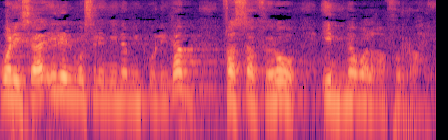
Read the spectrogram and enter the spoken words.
อาดะอัสตัฟิรุ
